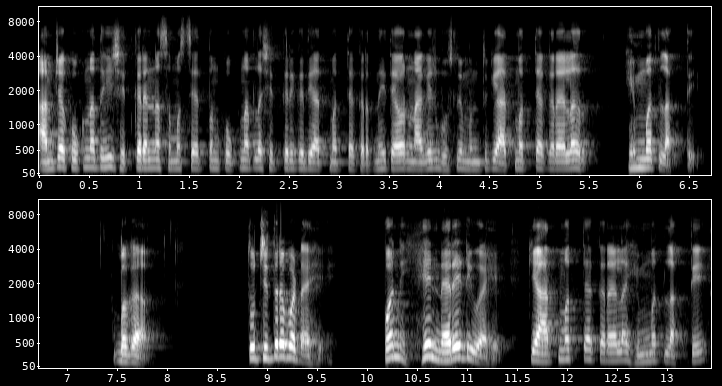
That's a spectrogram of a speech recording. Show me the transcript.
आमच्या कोकणातही शेतकऱ्यांना समस्या आहेत पण कोकणातला शेतकरी कधी आत्महत्या करत नाही. त्यावर नागेश भोसले म्हणतो की आत्महत्या करायला हिंमत लागते. बघा तो चित्रपट आहे. पण हे नॅरेटिव्ह आहे की आत्महत्या करायला हिंमत लागते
